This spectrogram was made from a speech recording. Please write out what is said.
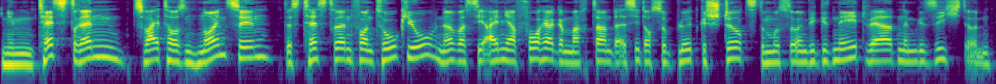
in dem Testrennen 2019, das Testrennen von Tokio, ne, was sie ein Jahr vorher gemacht haben, da ist sie doch so blöd gestürzt und musste irgendwie genäht werden im Gesicht und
